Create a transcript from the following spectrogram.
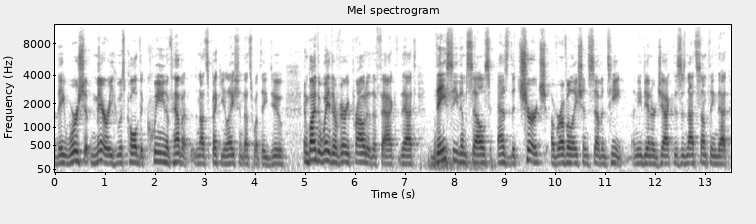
they worship Mary, who is called the Queen of Heaven. Not speculation, that's what they do. And by the way, they're very proud of the fact that they see themselves as the church of Revelation 17. I need to interject. This is not something that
